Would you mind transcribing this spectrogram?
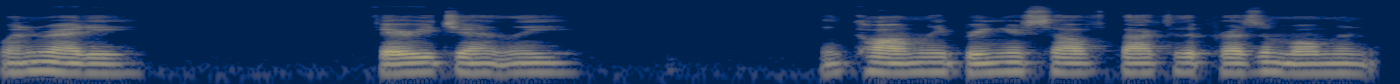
When ready, very gently and calmly bring yourself back to the present moment,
